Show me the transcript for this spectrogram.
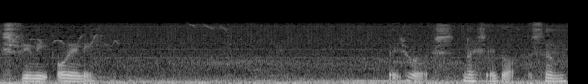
Extremely oily. Which works nice. I got some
